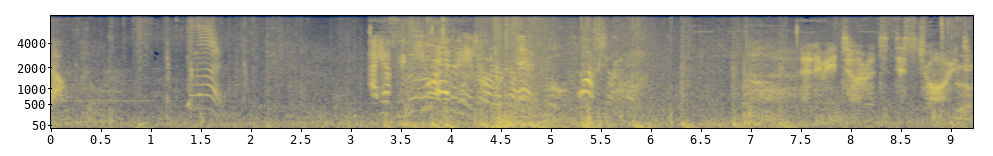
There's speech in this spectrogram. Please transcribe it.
long. I have secured the payload. Let's move. Watch your head. Enemy turret destroyed.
